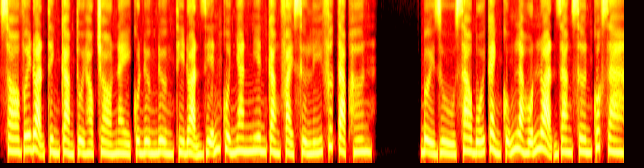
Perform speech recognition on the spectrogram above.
So với đoạn tình cảm tuổi học trò này của đường đường thì đoạn diễn của nhan nhiên càng phải xử lý phức tạp hơn. Bởi dù sao bối cảnh cũng là hỗn loạn giang sơn quốc gia,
